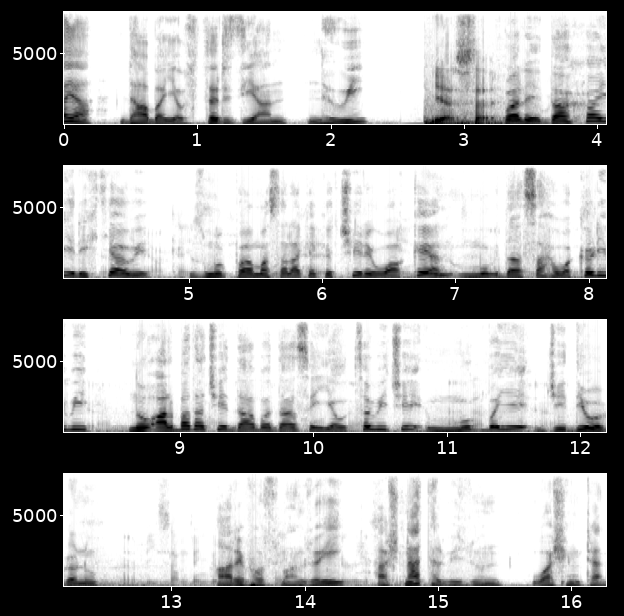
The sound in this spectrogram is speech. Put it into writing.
ایا دا به یو ستر زیان نه وي؟ بله دا ښايي رښتیا وي، زموږ په مسله کې که چیرې واقعاً موږ دا سهوه کړې وي، نو البته چې دا به داسې یو څه وي چې موږ به یې جدي وګڼو. عارف عثمانزوی، اشنا تلویزیون، واشنګټن.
